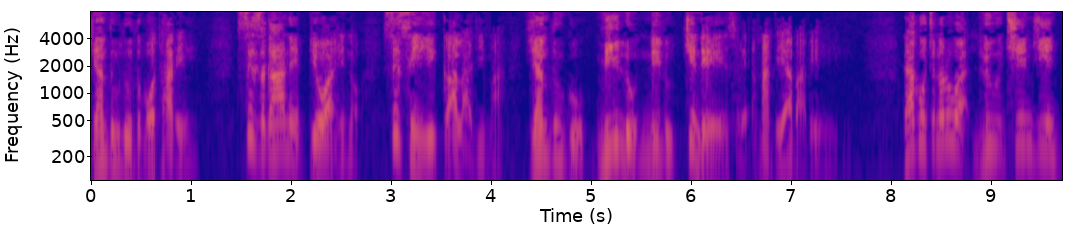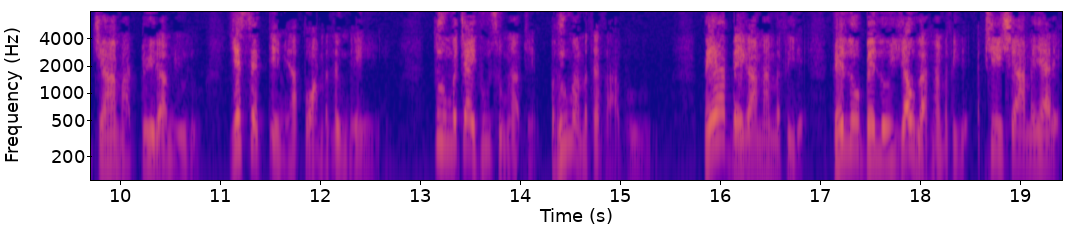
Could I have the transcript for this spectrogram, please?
ရန်သူလိုသဘောထားတယ်စစ်စကားနဲ့ပြောရရင်တော့စစ်စင်ရေးကာလကြီးမှာရန်သူကိုမီးလိုနေလိုကျင့်တယ်ဆိုတဲ့အမှန်တရားပါပဲ ဒါကိုကျွန်တော်တို့ကလူအချင်းချင်းကြားမှာတွေးတာမျိုးလို့ရက်ဆက်တင်များသွားမလုပ်နဲ့သူမကြိုက်ဘူးဆိုမှဖြင့်ဘယ်သူမှမသက်သာဘူးဘဲကဘဲကမှမသိတဲ့ဘယ်လိုဘယ်လိုရောက်လာမှမသိတဲ့အဖြေရှာမရတဲ့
